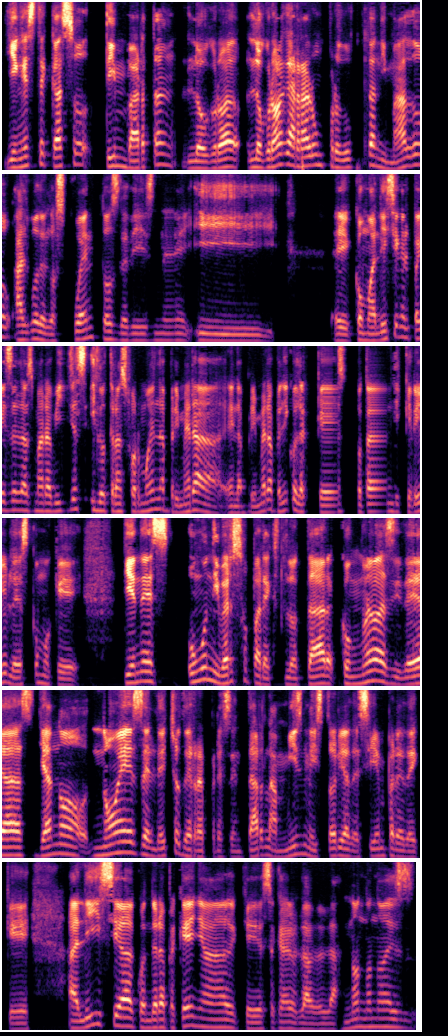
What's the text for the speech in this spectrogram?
Y en este caso, Tim Burton logró, logró agarrar un producto animado, algo de los cuentos de Disney y, eh, como Alicia en el País de las Maravillas y lo transformó en la primera, en la primera película, que es totalmente increíble. Es como que tienes un universo para explotar con nuevas ideas. Ya no, no es el hecho de representar la misma historia de siempre, de que Alicia cuando era pequeña, que se cae, bla, bla, bla. No, no, no, es,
